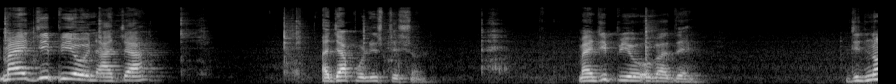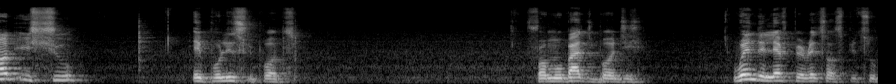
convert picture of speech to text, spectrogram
My DPO in Aja, Aja police station, my DPO over there did not issue a police report from Mohbad's body when they left Perez Hospital.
